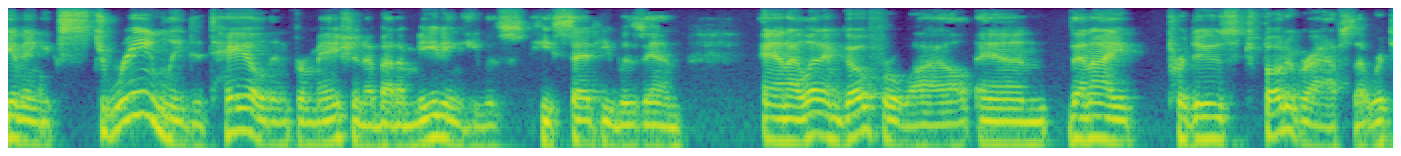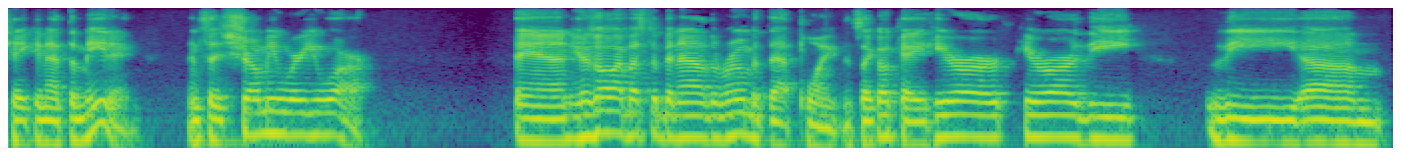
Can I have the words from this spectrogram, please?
giving extremely detailed information about a meeting he was he said he was in and I let him go for a while. And then I produced photographs that were taken at the meeting and said, Show me where you are. And he goes, Oh, I must have been out of the room at that point. It's like, okay, here are here are the the um,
